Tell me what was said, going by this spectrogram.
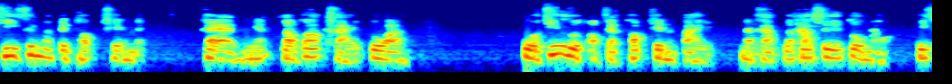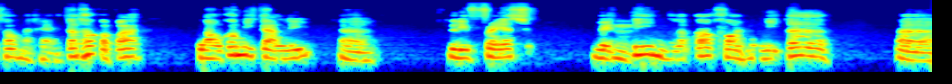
ที่ขึ้นมาเป็น top 10เนี่ยแทนเนี่ยเราก็ขายตัว ตัวที่หลุดออกจาก top 10ไป นะครับ แล้วก็ซื้อตัวใหม่ที่เข้ามาแทน ก็เท่ากับว่าเราก็มีการรีเอ่อ refresh rating แล้วก็คอยมอนิเตอร์เอ่อ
